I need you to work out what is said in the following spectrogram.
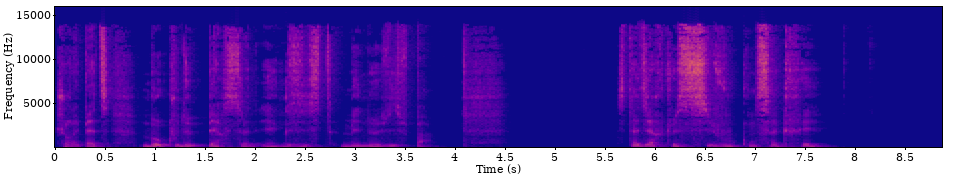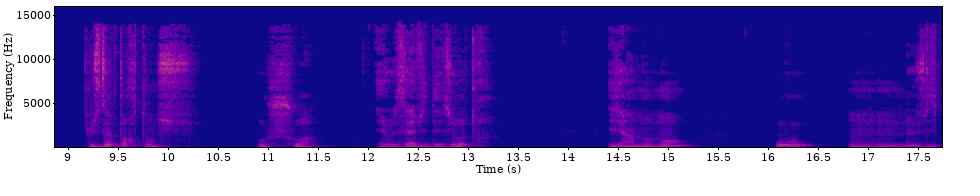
Je répète, beaucoup de personnes existent mais ne vivent pas. C'est-à-dire que si vous consacrez plus d'importance aux choix et aux avis des autres, il y a un moment où on ne vit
